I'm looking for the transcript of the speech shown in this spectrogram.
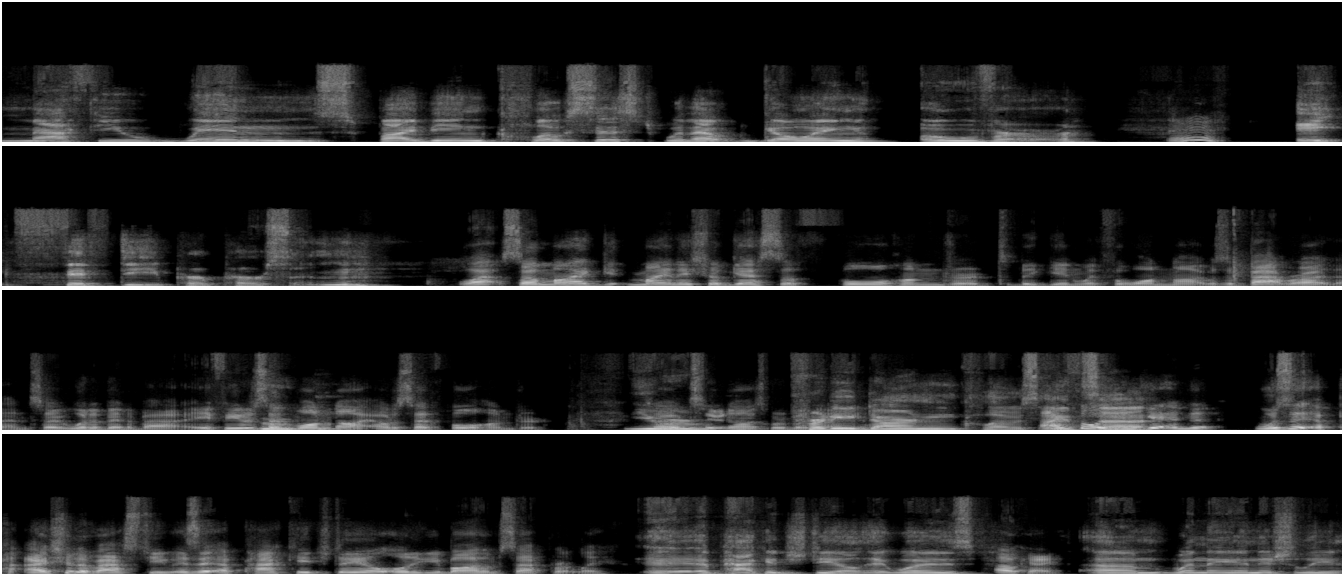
Matthew wins by being closest without going over Mm. 850 per person. Wow. So my my initial guess of 400 to begin with for one night was about right then. So it would have been about, if you would have said one night, I would have said 400. You So were two nights would have been pretty 800. darn close. I It's thought you a- were getting the. Was it a? I should have asked you. Is it a package deal or did you buy them separately? a package deal. It was Okay. um, when they initially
